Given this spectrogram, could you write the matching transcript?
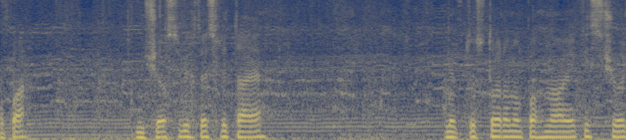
Опа. Нічого собі хтось літає. Не в ту сторону погнав якийсь чого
